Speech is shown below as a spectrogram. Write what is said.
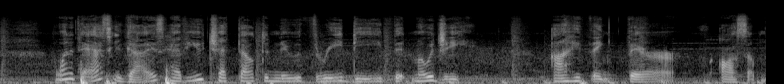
I wanted to ask you guys have you checked out the new 3D Bitmoji? I think they're awesome.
